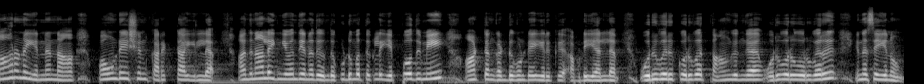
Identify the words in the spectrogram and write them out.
காரணம் என்னன்னா ஃபவுண்டேஷன் கரெக்டாக இல்லை. அதனால இங்கே வந்து எனது இந்த குடும்பத்துக்குள்ளே எப்போதுமே ஆட்டம் கண்டு கொண்டே இருக்குது அப்படி அல்ல. ஒருவருக்கொருவர் தாங்குங்க. ஒருவர் ஒருவர் என்ன செய்யணும்?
